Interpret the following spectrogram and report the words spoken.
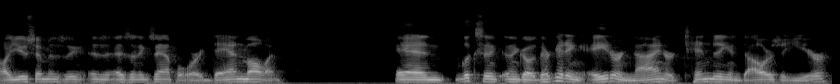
I'll use him as, a, as an example, or Dan Mullen, and looks at, and go, they're getting eight or nine or ten million dollars a year,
